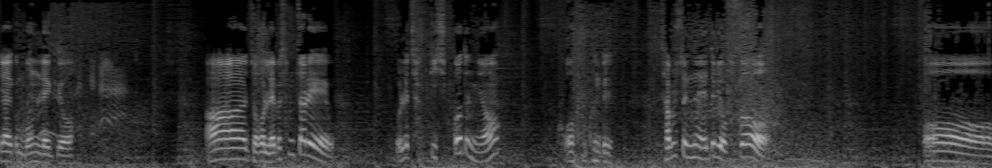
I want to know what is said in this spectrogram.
야 이건 뭔 렉이요 아 저거 레벨 3짜리 원래 잡기 쉽거든요? 어 근데 잡을 수 있는 애들이 없어. 어,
